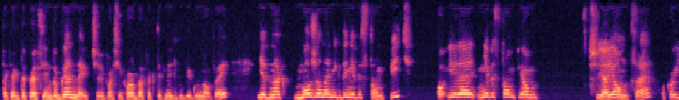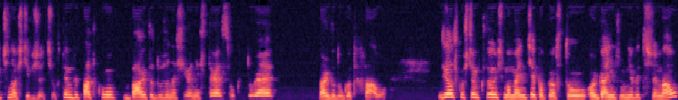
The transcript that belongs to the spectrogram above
tak jak depresji endogennej czy właśnie choroby afektywnej dwubiegunowej. Jednak może ona nigdy nie wystąpić, o ile nie wystąpią sprzyjające okoliczności w życiu. W tym wypadku bardzo duże nasilenie stresu, które bardzo długo trwało. W związku z czym w którymś momencie po prostu organizm nie wytrzymał,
